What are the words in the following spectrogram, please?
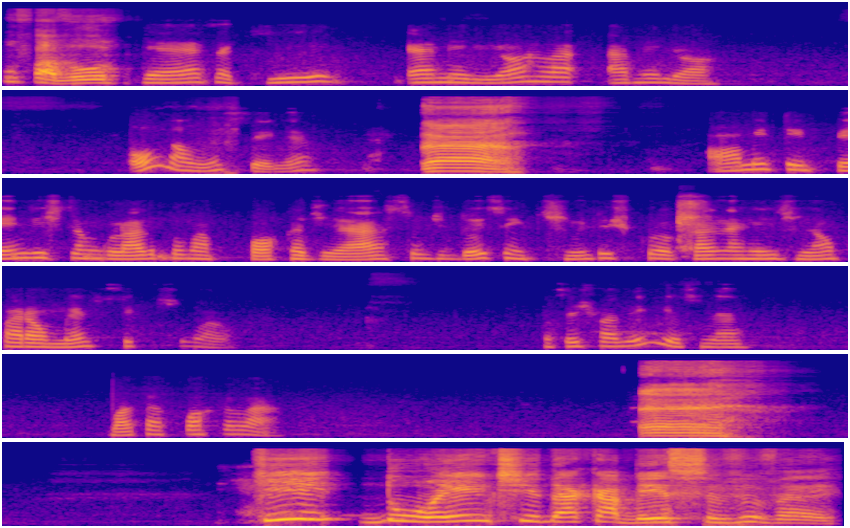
Por favor. que é essa aqui, é a melhor, a melhor. Ou não, não sei, né? Ah, Homem tem pênis estrangulado por uma porca de aço de 2 centímetros colocada na região para aumento sexual. Vocês fazem isso, né? Bota a porca lá. é. Que doente da cabeça, viu, velho?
